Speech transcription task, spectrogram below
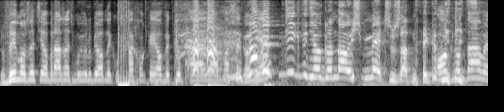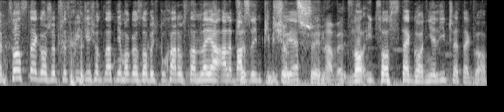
Wy możecie obrażać mój ulubiony kurwa hokejowy klub, a ja waszego nie? Nawet nigdy nie oglądałeś meczu żadnego. Oglądałem. Co z tego, że przez 50 lat nie mogę zdobyć pucharu Stanleya, ale bardzo Przez im kibicuję? 53 nawet. No i co z tego? Nie liczę tego.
